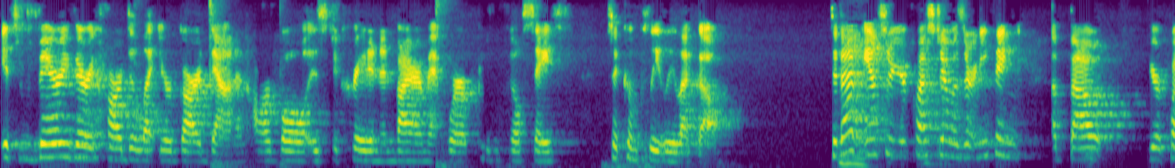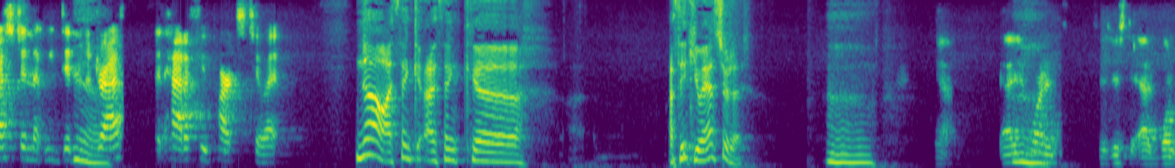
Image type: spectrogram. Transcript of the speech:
It's very very hard to let your guard down, and our goal is to create an environment where people feel safe to completely let go. Did that answer your question? Was there anything about your question that we didn't yeah. address? It had a few parts to it. No, I think I think uh, I think you answered it. Uh, yeah, I just uh, wanted to just add one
